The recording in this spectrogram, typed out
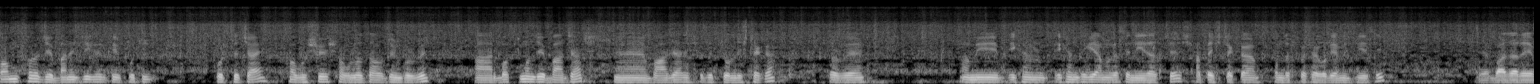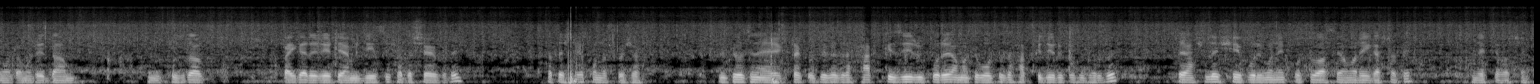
কম খরচে বাণিজ্যিক আর কি কচু করতে চায়, অবশ্যই সফলতা অর্জন করবে। আর বর্তমান যে বাজার বাজার হিসেবে চল্লিশ টাকা। তবে আমি এখান এখান থেকে আমার কাছে নিয়ে যাচ্ছে সাতাইশ টাকা পঞ্চাশ পয়সা করে আমি দিয়েছি। বাজারে মোটামুটি দাম খুচরা পাইকারি রেটে আমি দিয়েছি সাতাশ টাকা করে। সাতাশ টাকা পঞ্চাশ পয়সা। দেখতে পাচ্ছেন এক একটা কচু গাছের হাফ কেজির উপরে আমাকে বলছে যে হাফ কেজির কচু ধরবে। তাই আসলে সেই পরিমাণে কচু আছে আমার এই গাছটাতে। দেখতে পাচ্ছেন।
